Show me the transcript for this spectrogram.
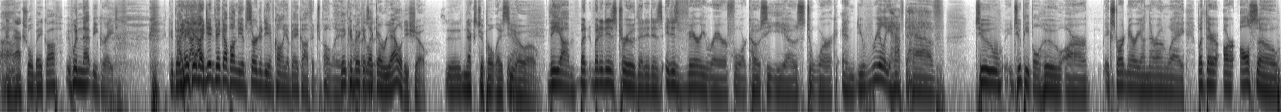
An Um, actual bake off? wouldn't that be great? Could they I, make I- it I like did pick up on the absurdity of calling a bake off at Chipotle. at they the could make it I like a reality show. The next Chipotle COO. The um, but but it is true that it is it is very rare for co CEOs to work, and you really have to have two two people who are extraordinary on their own way, but there are also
